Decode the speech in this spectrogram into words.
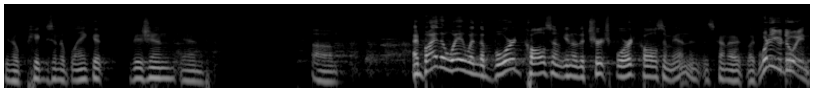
you know, pigs in a blanket vision. And, um, and by the way, when the board calls him, you know, the church board calls him in, it's kind of like, what are you doing?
